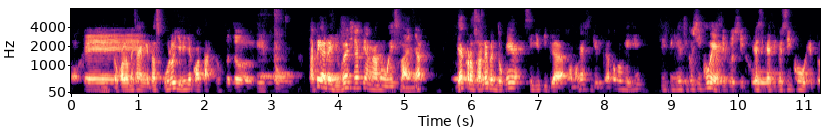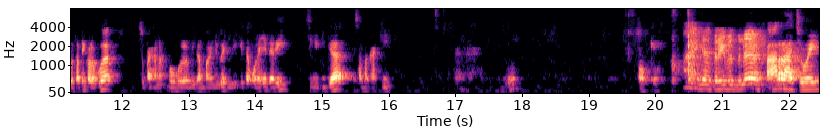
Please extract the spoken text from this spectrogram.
Oke. Gitu. Kalau misalnya kita 10 jadinya kotak tuh. betul. gitu. Tapi ada juga chef yang nggak mau waste banyak, dia croissantnya bentuknya segitiga, ngomongnya segitiga apa kok kayak gini? Segitiga siku-siku ya? Siku-siku. Ya segitiga siku-siku gitu. Tapi kalau gue supaya anak gue lebih gampang juga, jadi kita mulainya dari segitiga sama kaki. Nah. Oke, Ah, ya teribet bener. parah cuy.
